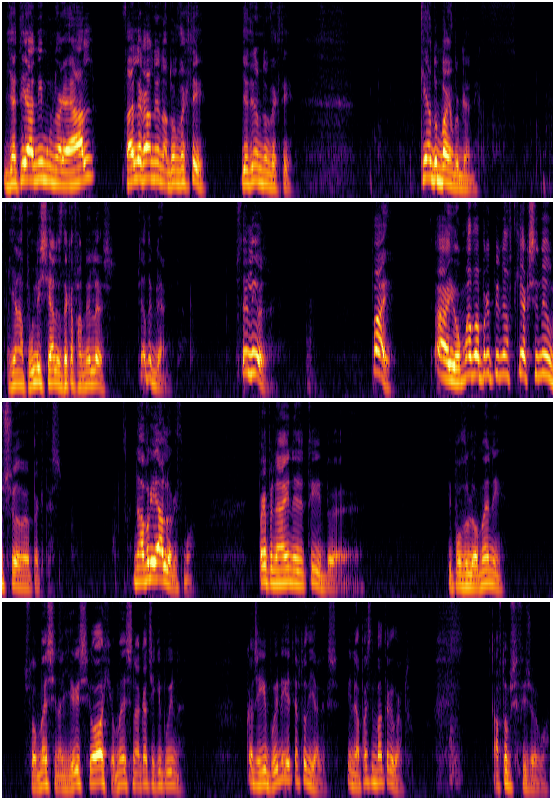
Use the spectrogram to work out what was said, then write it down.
Γιατί αν ήμουν ρεάλ, θα έλεγα ναι, να τον δεχτεί. Γιατί να μην τον δεχτεί. Τι να τον πάει να τον κάνει. Για να πουλήσει άλλες 10 φανέλες. Τι να τον κάνει. Στελείωσε. Πάει. Α, η ομάδα πρέπει να φτιάξει νέους ε, παίκτες. Να βρει άλλο ρυθμό. Πρέπει να είναι τι, ε, υποδουλωμένη στο Μέση να γυρίσει. Όχι, ο Μέση να κάτσει εκεί που είναι. Κάτσε εκεί που είναι γιατί αυτό διάλεξε. Είναι να πάει στην πατρίδα του. Αυτό ψηφίζω εγώ.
